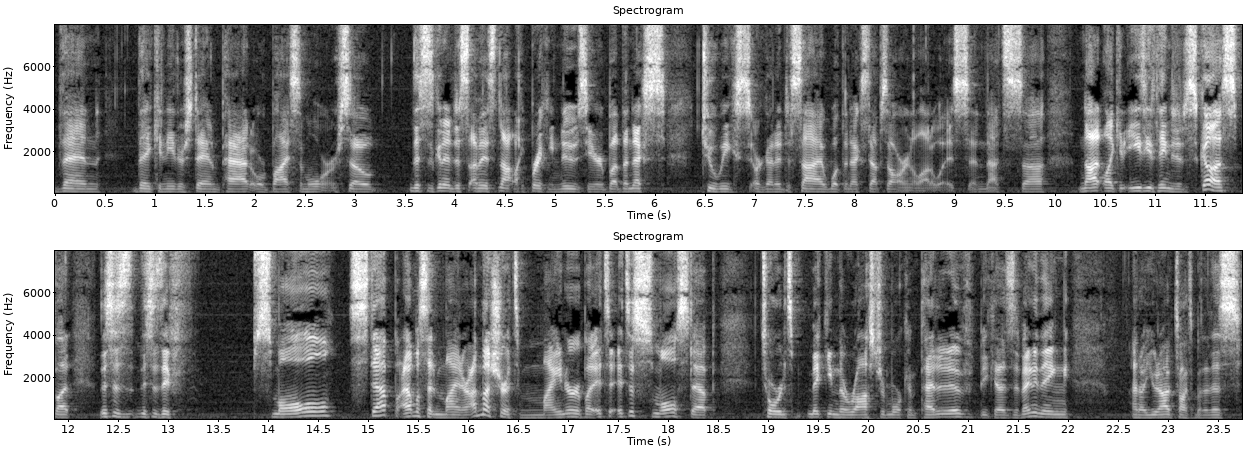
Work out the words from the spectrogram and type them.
then they can either stand pat or buy some more. So this is going to just, I mean, it's not like breaking news here, but the next two weeks are going to decide what the next steps are in a lot of ways. And that's uh, not like an easy thing to discuss, but this is, this is a small step. I almost said minor. I'm not sure it's minor, but it's it's a small step towards making the roster more competitive. Because if anything, I know you and I have talked about this.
